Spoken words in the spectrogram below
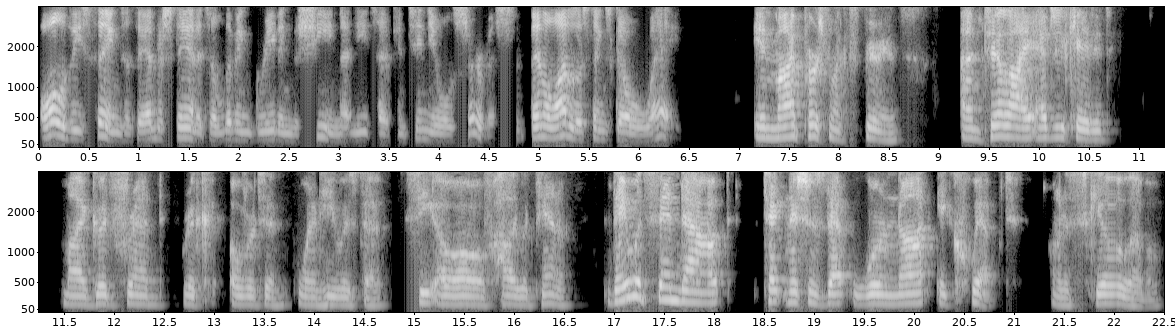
all of these things, if they understand it's a living, breathing machine that needs a continual service, then a lot of those things go away. In my personal experience, until I educated my good friend Rick Overton when he was the COO of Hollywood Piano, they would send out technicians that were not equipped on a skill level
